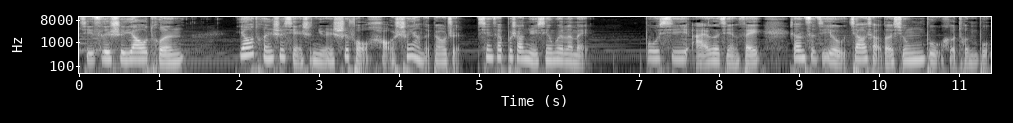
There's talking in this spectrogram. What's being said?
其次是腰臀，腰臀是显示女人是否好生养的标准。现在不少女性为了美，不惜挨饿减肥，让自己有娇小的胸部和臀部，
